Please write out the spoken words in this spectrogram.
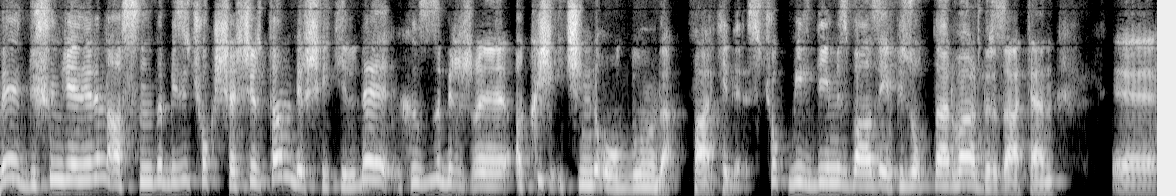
ve düşüncelerin aslında bizi çok şaşırtan bir şekilde hızlı bir e, akış içinde olduğunu da fark ederiz. Çok bildiğimiz bazı epizotlar vardır zaten. Ee,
